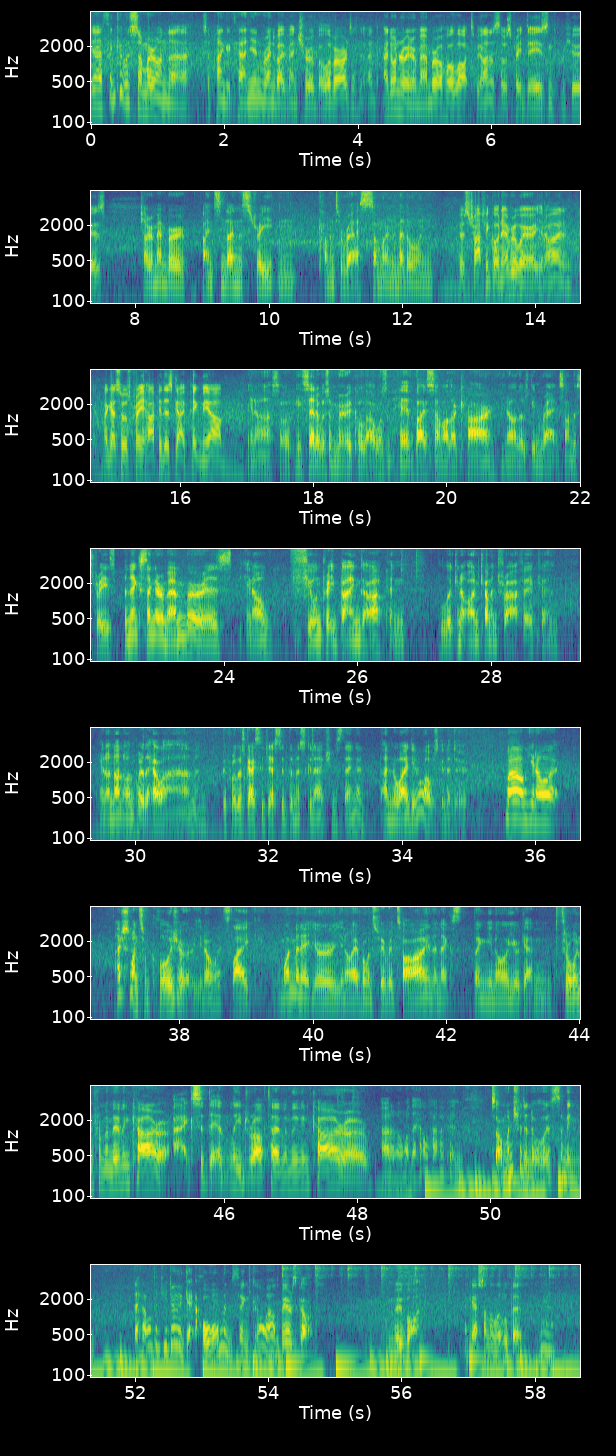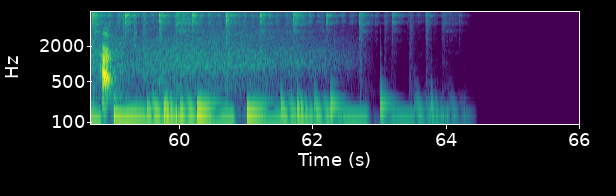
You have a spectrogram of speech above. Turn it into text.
Yeah, I think it was somewhere on uh, Topanga Canyon, round about Ventura Boulevard. I, I don't really remember a whole lot, to be honest. I was pretty dazed and confused. I remember bouncing down the street and coming to rest somewhere in the middle, and there was traffic going everywhere, you know. And I guess I was pretty happy this guy picked me up. You know, so he said it was a miracle that I wasn't hit by some other car. You know, there's been wrecks on the streets. The next thing I remember is, you know, feeling pretty banged up and looking at oncoming traffic and, you know, not knowing where the hell I am. And before this guy suggested the missed connections thing, I, had no idea what I was going to do. Well, you know, I just want some closure, you know. It's like one minute you're, you know, everyone's favorite toy, and the next thing you know, you're getting thrown from a moving car or accidentally dropped out of a moving car, or I don't know what the hell happened. Someone should have noticed. I mean, the hell did you do? Get home and think, oh well, the bear's gone. Move on. I guess I'm a little bit, you know, hurt.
